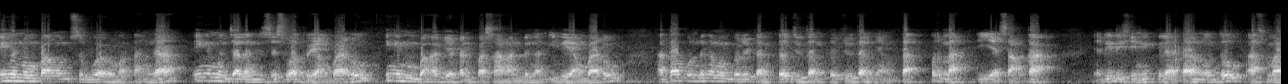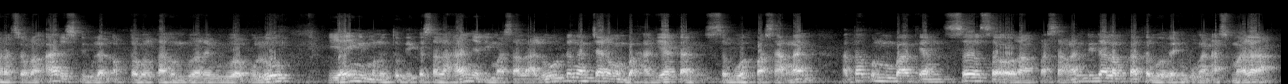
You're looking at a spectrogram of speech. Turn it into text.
ingin membangun sebuah rumah tangga, ingin menjalani sesuatu yang baru, ingin membahagiakan pasangan dengan ide yang baru, ataupun dengan memberikan kejutan-kejutan yang tak pernah ia sangka. Jadi di sini kelihatan untuk asmara seorang Aris di bulan Oktober tahun 2020, ia ingin menutupi kesalahannya di masa lalu dengan cara membahagiakan sebuah pasangan ataupun membahagiakan seseorang pasangan di dalam kategori hubungan asmara.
